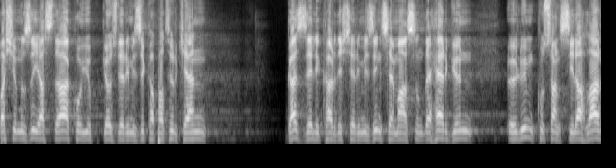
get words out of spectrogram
başımızı yastığa koyup gözlerimizi kapatırken, Gazze'li kardeşlerimizin semasında her gün ölüm kusan silahlar,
